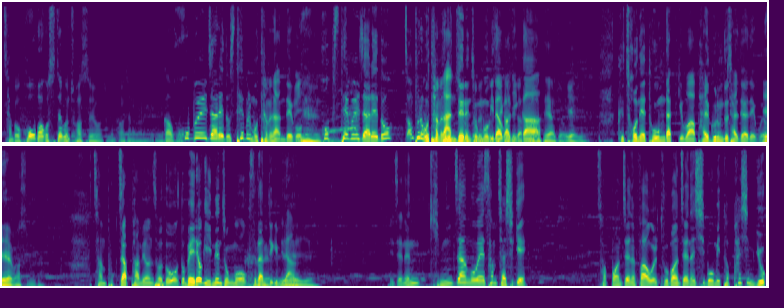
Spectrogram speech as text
참 그 홉하고 스텝은 좋았어요. 지금 빠져나가는 게. 그러니까 홉을 잘해도 스텝을 못하면 안 되고 예. 홉 스텝을 잘해도 점프를 못하면 안 되는 그렇죠. 종목이다 세 가지가 다 보니까 돼야죠. 예, 예. 그 전에 도움 닫기와 발구름도 잘 돼야 되고요. 예, 맞습니다. 참 복잡하면서도 또 매력이 있는 종목 세단뛰기입니다. 예, 예. 이제는 김장호의 3차 시기 첫 번째는 파울, 두 번째는 15m 86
